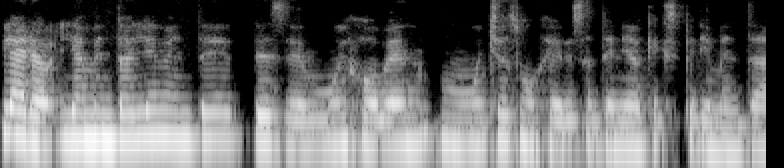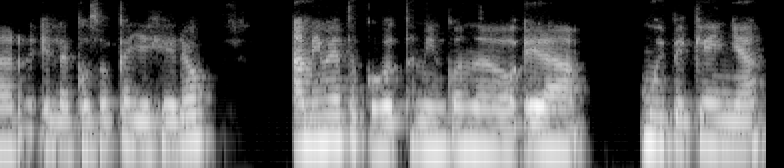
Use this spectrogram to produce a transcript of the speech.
Claro, lamentablemente desde muy joven muchas mujeres han tenido que experimentar el acoso callejero. A mí me tocó también cuando era muy pequeña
